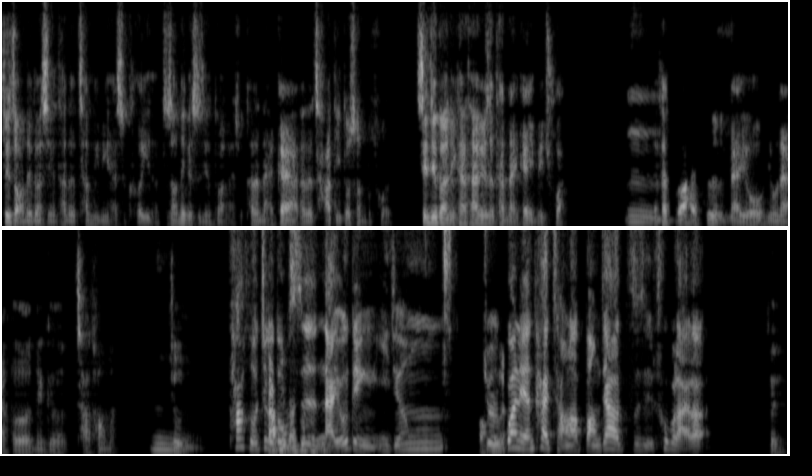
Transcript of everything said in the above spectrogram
最早那段时间它的产品力还是可以的，至少那个时间段来说，它的奶盖啊，它的茶底都是很不错的。现阶段你看三月是它奶盖也没出啊，嗯，它主要还是奶油、牛奶和那个茶汤嘛。嗯，就它和这个东西奶油顶已经就是关联太强了，绑架自己出不来了。对，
